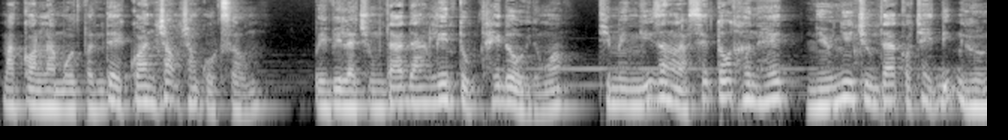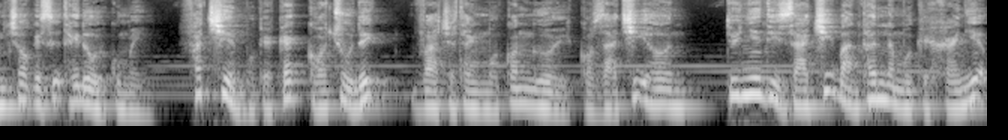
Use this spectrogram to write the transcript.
mà còn là một vấn đề quan trọng trong cuộc sống. Bởi vì là chúng ta đang liên tục thay đổi đúng không? Thì mình nghĩ rằng là sẽ tốt hơn hết nếu như chúng ta có thể định hướng cho cái sự thay đổi của mình, phát triển một cái cách có chủ đích và trở thành một con người có giá trị hơn Tuy nhiên thì giá trị bản thân là một cái khái niệm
